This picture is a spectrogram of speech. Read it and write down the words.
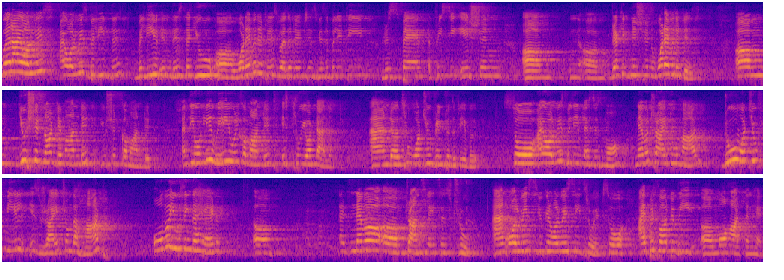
well, I always, I always believe this, believe in this, that you, uh, whatever it is, whether it is visibility, respect, appreciation, um, um, recognition, whatever it is, um, you should not demand it, you should command it. And the only way you will command it is through your talent and uh, through what you bring to the table. So I always believe less is more. Never try too hard. Do what you feel is right from the heart. Overusing the head uh, it never um, translates as true. And always, you can always see through it. So I prefer to be uh, more heart than head.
